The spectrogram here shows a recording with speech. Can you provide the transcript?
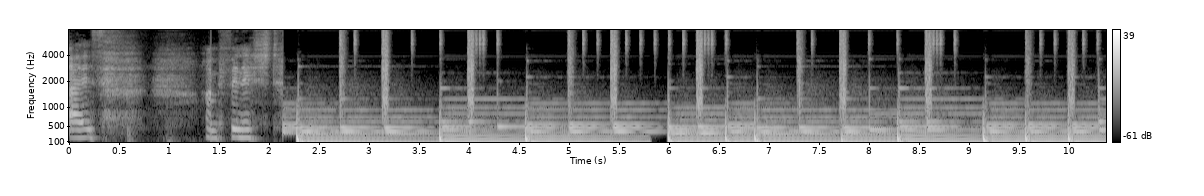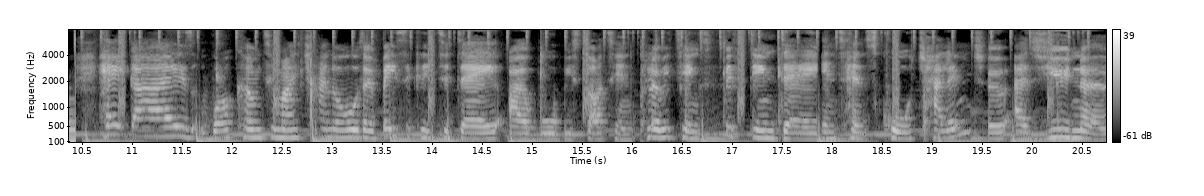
guys, I'm finished. Welcome to my channel. So basically today I will be starting Chloe Ting's 15 day intense core challenge. So as you know,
